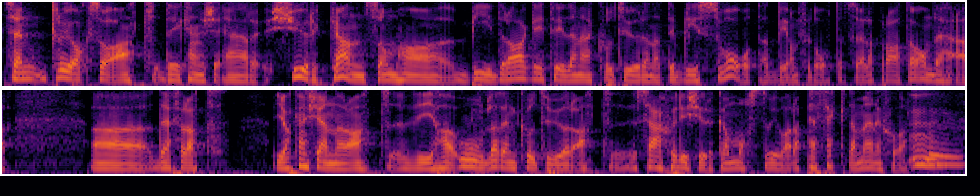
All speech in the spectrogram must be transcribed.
Sen tror jag också att det kanske är kyrkan som har bidragit till den här kulturen att det blir svårt att be om förlåtelse eller prata om det här. Uh, därför att jag kan känna att vi har odlat en kultur att särskilt i kyrkan måste vi vara perfekta människor. Mm.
